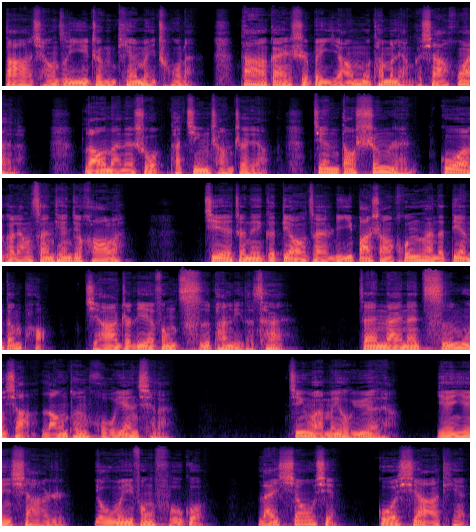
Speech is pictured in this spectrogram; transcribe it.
大强子一整天没出来，大概是被杨木他们两个吓坏了。老奶奶说他经常这样，见到生人过个两三天就好了。借着那个吊在篱笆上昏暗的电灯泡，夹着裂缝瓷盘里的菜，在奶奶慈目下狼吞虎咽起来。今晚没有月亮，炎炎夏日有微风拂过来萧县，过夏天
